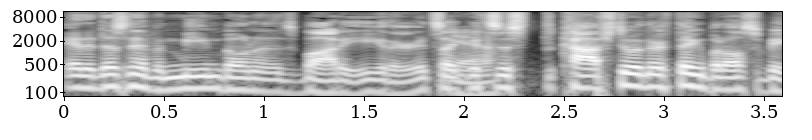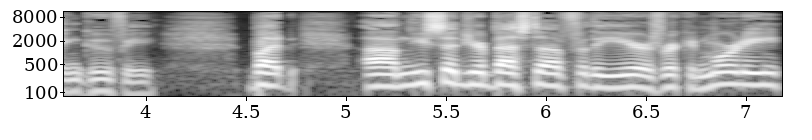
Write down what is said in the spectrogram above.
and it doesn't have a mean bone in its body either. It's like Yeah. it's just the cops doing their thing, but also being goofy. But um, you said your best of for the year is Rick and Morty.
